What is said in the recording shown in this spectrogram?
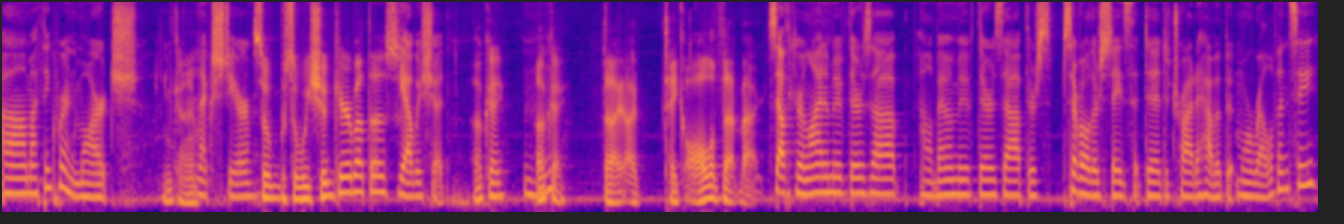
Um, I think we're in March Okay. next year. So, so we should care about those. Yeah, we should. Okay. Mm-hmm. Okay. I, I take all of that back. South Carolina moved theirs up. Alabama moved theirs up. There's several other states that did to try to have a bit more relevancy.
